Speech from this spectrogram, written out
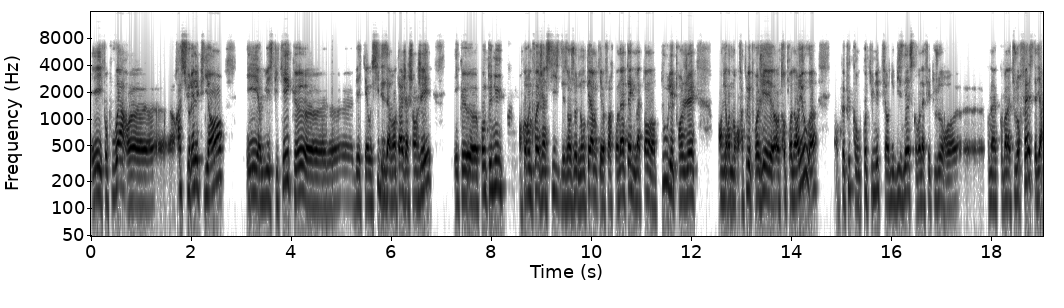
et il faut pouvoir rassurer le client et lui expliquer que qu'il y a aussi des avantages à changer et que euh, compte tenu, encore une fois, j'insiste, des enjeux de long terme qu'il va falloir qu'on intègre maintenant dans tous les projets environnement, enfin tous les projets entrepreneuriaux, hein, on peut plus continuer de faire du business comme on a fait toujours, euh, comme, on a, toujours fait, c'est-à-dire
